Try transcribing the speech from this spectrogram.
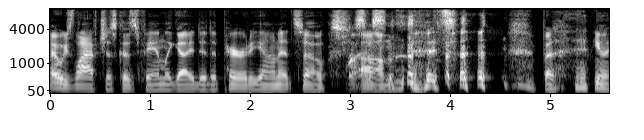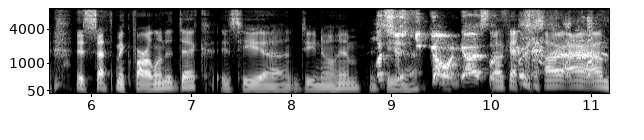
I always laugh just because Family Guy did a parody on it. So, um, it's, but anyway, is Seth MacFarlane a dick? Is he, uh, do you know him? Is let's he, just uh, keep going guys Let's- Okay. All right, I'm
